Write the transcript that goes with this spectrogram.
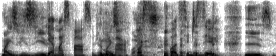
mais visível. Que é mais fácil de é queimar, pode-se dizer. Isso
